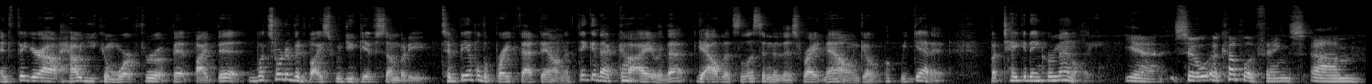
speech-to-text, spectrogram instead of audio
and figure out how you can work through it bit by bit, what sort of advice would you give somebody to be able to break that down? And think of that guy or that gal that's listening to this right now and go, look, we get it, but take it incrementally. Yeah. So, a couple of things. Um,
